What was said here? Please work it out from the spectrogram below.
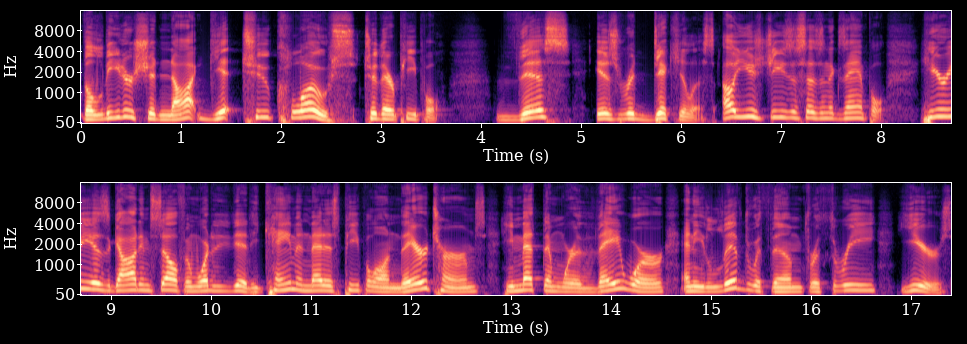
The leader should not get too close to their people. This is ridiculous. I'll use Jesus as an example. Here he is, God Himself, and what did He did? He came and met His people on their terms. He met them where they were, and He lived with them for three years.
